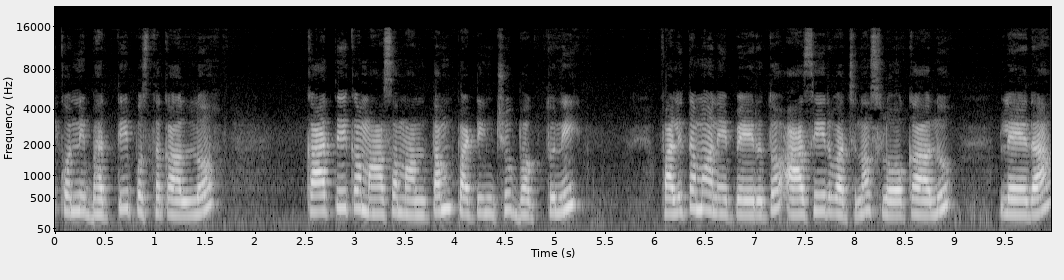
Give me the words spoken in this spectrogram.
కొన్ని భక్తి పుస్తకాల్లో కార్తీక మాసమంతం పఠించు భక్తుని ఫలితం అనే పేరుతో ఆశీర్వచన శ్లోకాలు లేదా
